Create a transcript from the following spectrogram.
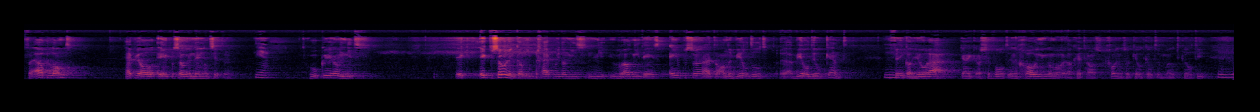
Van elk land heb je al één persoon in Nederland zitten. ja, Hoe kun je dan niet... Ik, ik persoonlijk kan niet begrijpen hoe je dan niet, niet, überhaupt niet eens één persoon uit een ander werelddeel, eh, werelddeel kent. Dat vind ik al heel raar. Kijk, als je bijvoorbeeld in Groningen woont... Oké, trouwens, Groningen is ook heel culty, multiculti. Mhm.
